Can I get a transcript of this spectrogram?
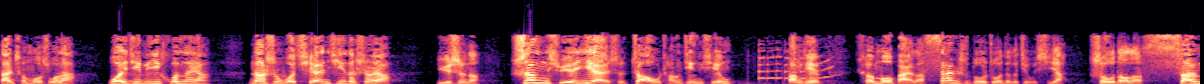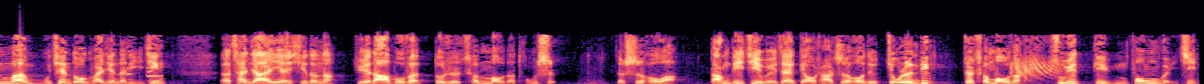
但陈某说了，我已经离婚了呀，那是我前妻的事呀。于是呢，升学宴是照常进行。当天，陈某摆了三十多桌这个酒席啊，收到了三万五千多块钱的礼金。呃，参加宴席的呢，绝大部分都是陈某的同事。这事后啊。当地纪委在调查之后就就认定这陈某呢属于顶风违纪，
